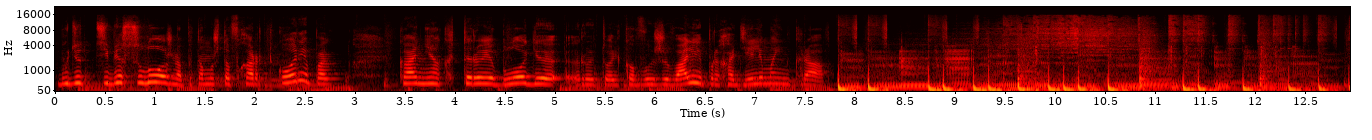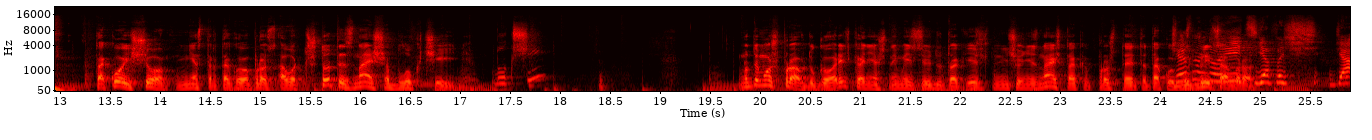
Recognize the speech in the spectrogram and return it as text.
будет тебе сложно, потому что в хардкоре пока некоторые блогеры только выживали и проходили Майнкрафт. Такой еще, Нестор, такой вопрос. А вот что ты знаешь о блокчейне? Блокчейн? Ну, ты можешь правду говорить, конечно, имеется в виду так. Если ты ничего не знаешь, так просто это такой Честно будет блиц говорить, я, почти, я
